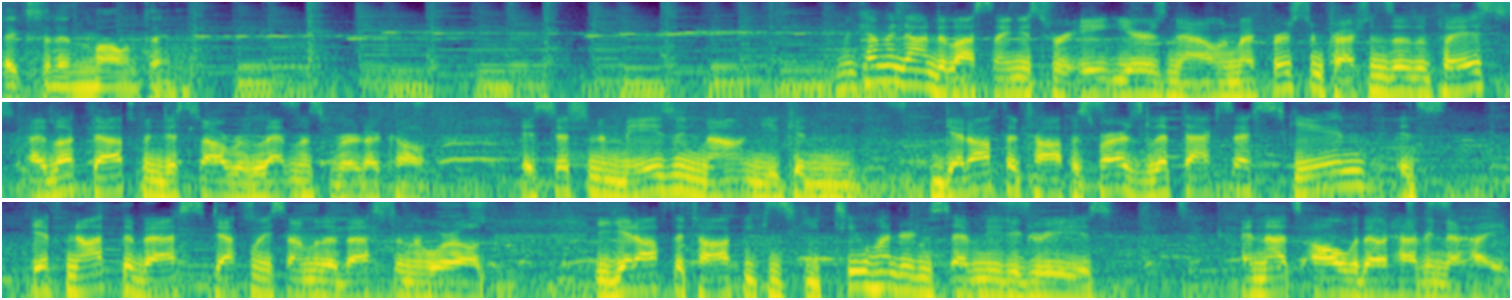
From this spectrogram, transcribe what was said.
excellent mountain. I've been coming down to Las Leñas for eight years now, and my first impressions of the place, I looked up and just saw relentless vertical. It's just an amazing mountain. You can get off the top. As far as lift access skiing, it's, if not the best, definitely some of the best in the world. You get off the top, you can ski 270 degrees, and that's all without having to hike.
